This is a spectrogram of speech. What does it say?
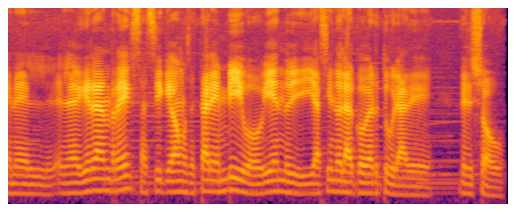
en el, en el Gran Rex, así que vamos a estar en vivo viendo y haciendo la cobertura de, del show.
